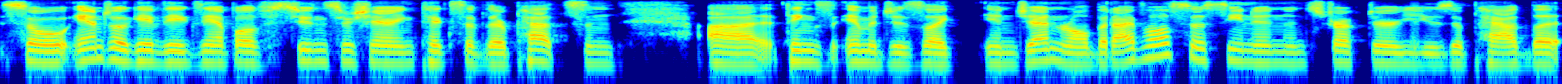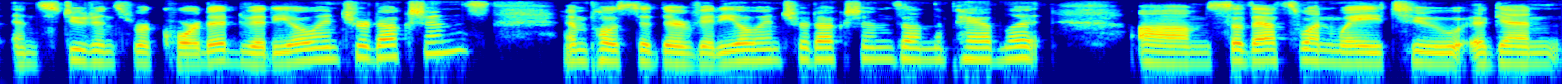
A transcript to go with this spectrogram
so Angela gave the example of students are sharing pics of their pets and uh, things, images like in general, but I've also seen an instructor use a Padlet and students recorded video introductions and posted their video introductions on the Padlet. Um, so that's one way to, again,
